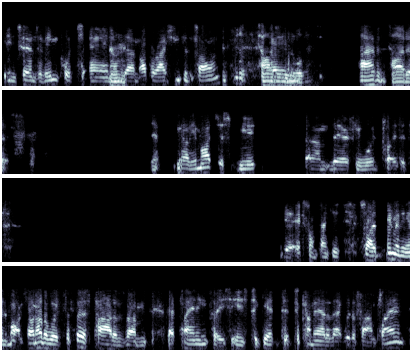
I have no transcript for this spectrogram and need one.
in terms of inputs and um, operations and so on. Tied in all. I haven't tied it. Know, you might just mute um, there if you would, please. It's yeah, excellent, thank you. So, in with the end in mind. So, in other words, the first part of um, that planning piece is to get to, to come out of that with a farm plan,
